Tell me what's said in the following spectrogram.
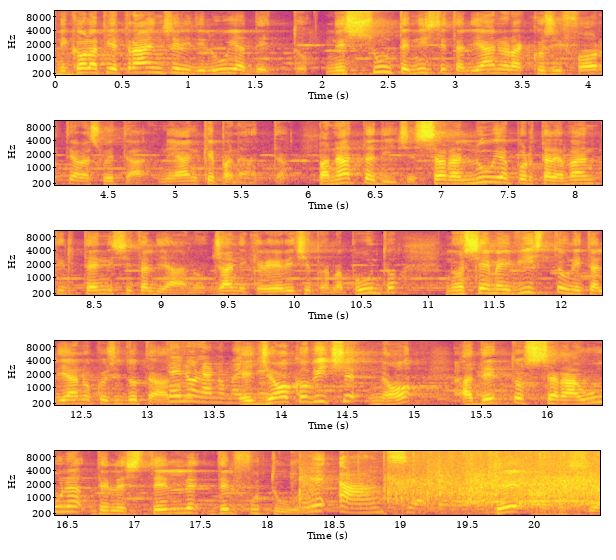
Nicola Pietrangeli di lui ha detto: Nessun tennista italiano era così forte alla sua età, neanche Panatta. Panatta dice: Sarà lui a portare avanti il tennis italiano. Gianni Clerici, per l'appunto, non si è mai visto un italiano così dotato. Te non l'hanno mai e detto. Djokovic, no, ha detto sarà una delle stelle del futuro. Che ansia però. Che ansia!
